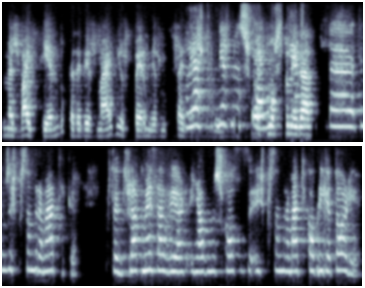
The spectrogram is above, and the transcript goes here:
mas vai sendo cada vez mais e eu espero mesmo que seja. Aliás, porque mesmo nas escolas uma oportunidade. Temos, uh, temos a expressão dramática. Portanto, já começa a haver em algumas escolas a expressão dramática obrigatória.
